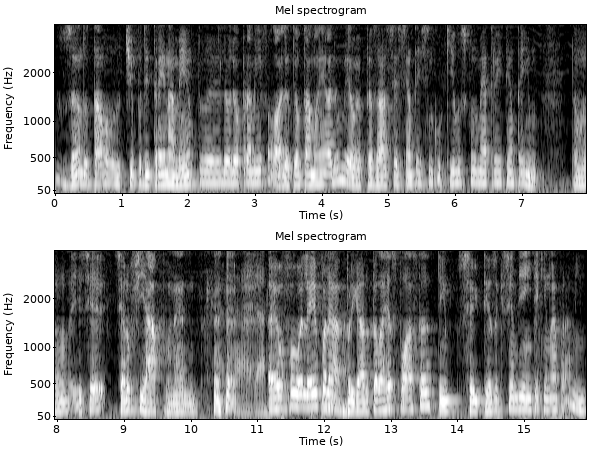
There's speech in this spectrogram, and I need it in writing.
usando tal tipo de treinamento? Ele olhou para mim e falou, olha, o teu tamanho olha o meu, eu pesava 65 quilos com 1,81m. Então, esse, esse, era o fiapo, né? Aí eu olhei e falei, ah, obrigado pela resposta, tenho certeza que esse ambiente aqui não é para mim.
